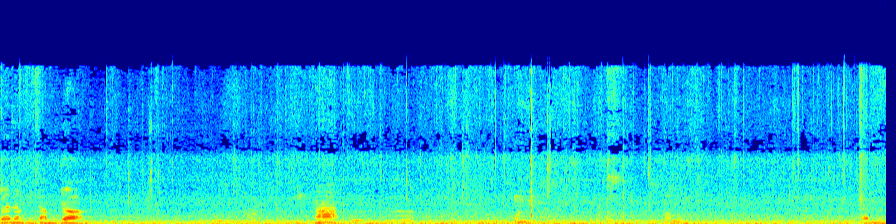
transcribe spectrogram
Cho anh thì tầm cho. À. Có mình. Có mình.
